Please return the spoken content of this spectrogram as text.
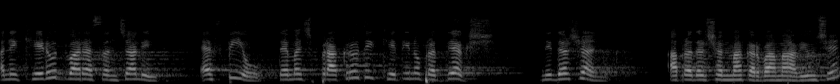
અને ખેડૂત દ્વારા સંચાલિત એફપીઓ તેમજ પ્રાકૃતિક ખેતીનું પ્રત્યક્ષ નિદર્શન આ પ્રદર્શનમાં કરવામાં આવ્યું છે.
